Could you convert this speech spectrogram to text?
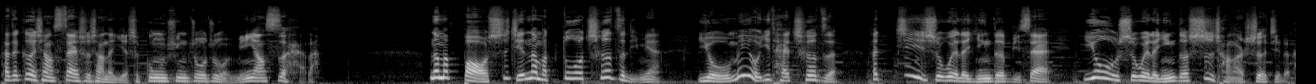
它在各项赛事上呢也是功勋卓著、名扬四海了。那么保时捷那么多车子里面，有没有一台车子，它既是为了赢得比赛，又是为了赢得市场而设计的呢？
